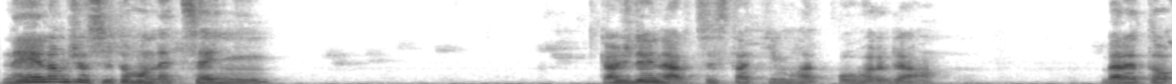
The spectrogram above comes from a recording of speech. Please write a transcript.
Nejenom, že si toho necení. Každý narcista tímhle pohrdá. Bere to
